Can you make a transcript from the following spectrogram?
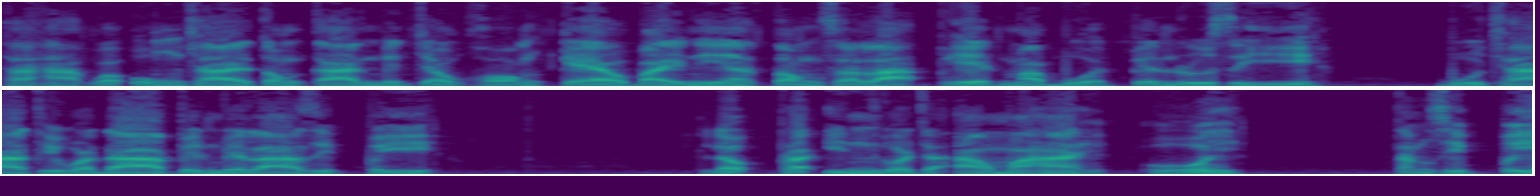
ถ้าหากว่าองค์ชายต้องการเป็นเจ้าของแก้วใบนี้ต้องสละเพศมาบวชเป็นฤาษีบูชาเทวดาเป็นเวลาสิบปี แล้วพระอินทร์ก็จะเอามาให้ โอ้ย ตั้งสิบปี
